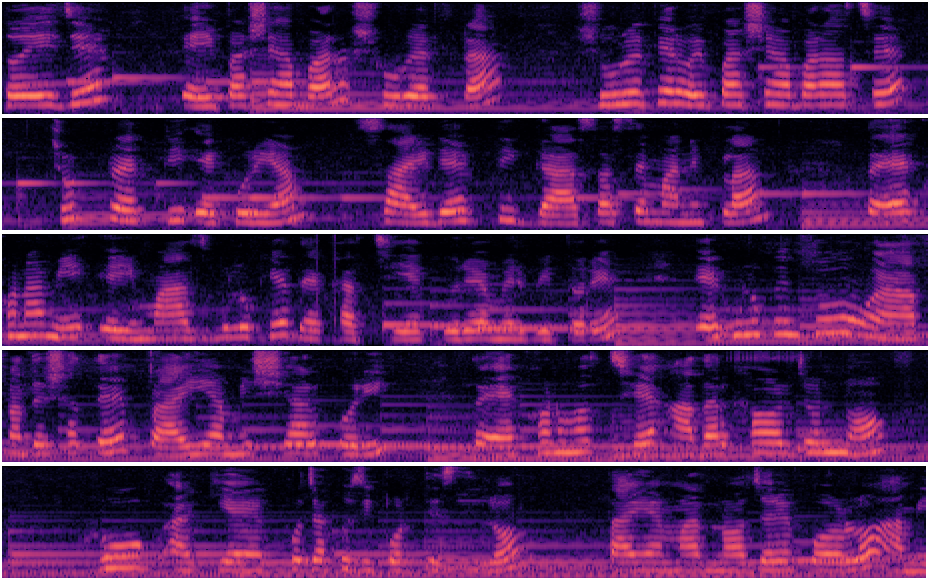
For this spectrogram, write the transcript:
তো এই যে, এই পাশে আবার সুরেকটা সুরেকের ওই পাশে আবার আছে ছোট্ট একটি একুরিয়াম সাইডে একটি গাছ আছে মানি প্লান্ট তো এখন আমি এই মাছগুলোকে দেখাচ্ছি একুরিয়ামের ভিতরে। এগুলো কিন্তু আপনাদের সাথে প্রায়ই আমি শেয়ার করি। তো এখন হচ্ছে আদার খাওয়ার জন্য খুব আর কি খোঁজাখুঁজি করতেছিল। তাই আমার নজরে পড়ল আমি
